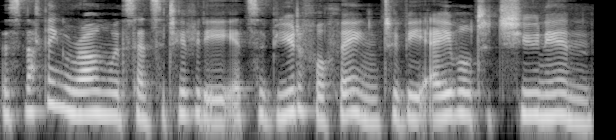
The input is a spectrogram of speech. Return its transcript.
There's nothing wrong with sensitivity, it's a beautiful thing to be able to tune in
